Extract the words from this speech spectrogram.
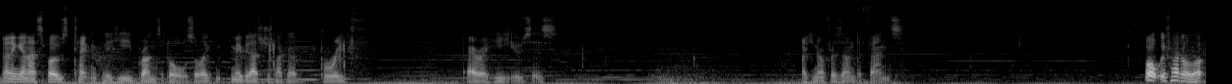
Then again, I suppose technically he runs it all, so like, maybe that's just like a brief area he uses. Like, you know, for his own defense. Well, we've had a look.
